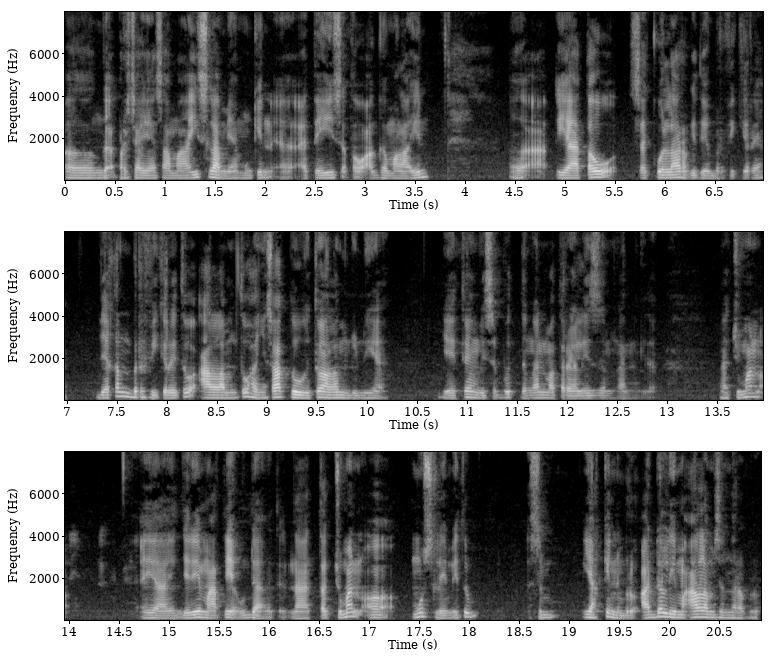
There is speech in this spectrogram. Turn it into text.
eh, nggak percaya sama Islam ya mungkin ateis atau agama lain ya atau sekular gitu ya berpikirnya dia kan berpikir itu alam tuh hanya satu itu alam dunia yaitu yang disebut dengan materialism kan gitu nah cuman ya jadi mati ya udah gitu. Nah cuman eh, muslim itu yakin bro ada lima alam sebenarnya bro.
